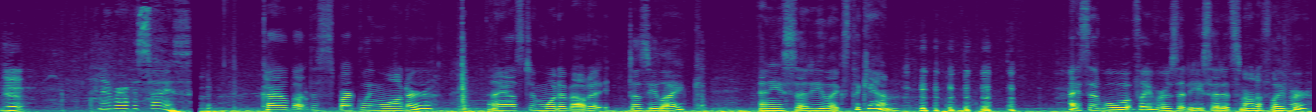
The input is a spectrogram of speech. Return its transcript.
Yeah. Never have his size. Kyle bought this sparkling water and I asked him what about it does he like? And he said he likes the can. I said, well, what flavor is it? He said it's not a flavor,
